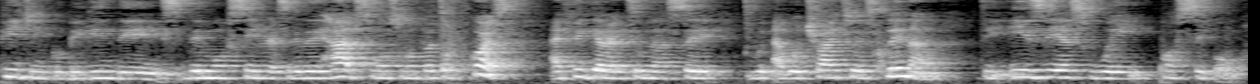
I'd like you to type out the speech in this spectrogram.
pidgin will begin the the more serious the hard small small. But of course i feel guarantee when i say i will try to explain them the easiest way possible.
